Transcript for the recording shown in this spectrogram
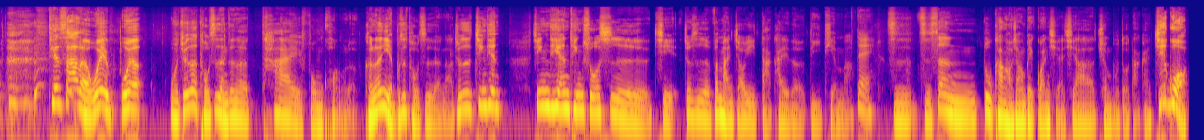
天杀的！我也我也我觉得投资人真的太疯狂了，可能也不是投资人啊，就是今天今天听说是解就是分盘交易打开的第一天嘛，对，只只剩杜康好像被关起来，其他全部都打开，结果。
